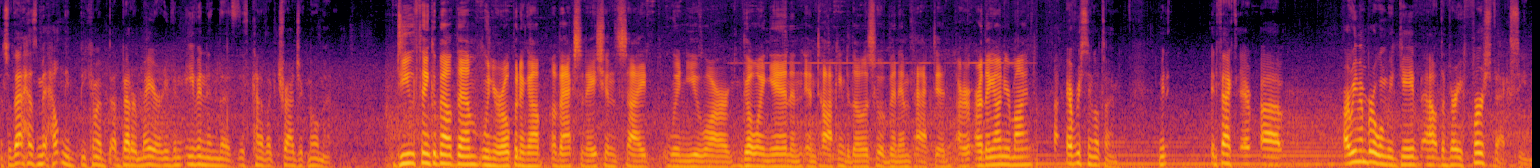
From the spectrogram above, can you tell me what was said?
and so that has helped me become a, a better mayor, even even in the, this kind of like tragic moment. Do you think about them when you're opening up a vaccination site, when you are going in and, and talking to those who have been impacted? Are, are they on your mind? Uh, every single time. I mean, in fact, uh, I remember when we gave out the very first vaccine,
